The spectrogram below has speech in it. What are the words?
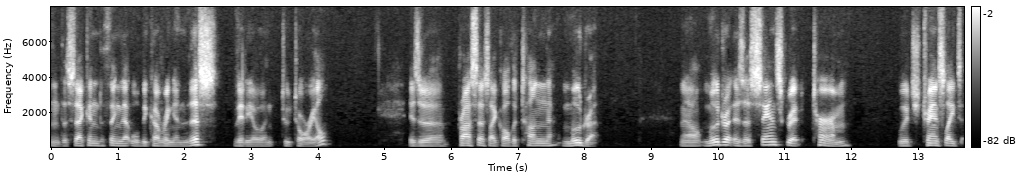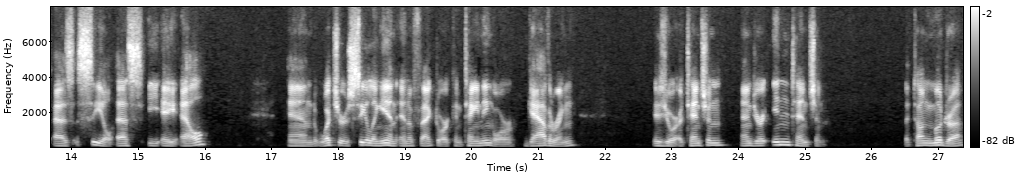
And the second thing that we'll be covering in this video and tutorial is a process I call the tongue mudra. Now, mudra is a Sanskrit term which translates as seal, S-E-A-L. And what you're sealing in, in effect, or containing or gathering is your attention and your intention. The tongue mudra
